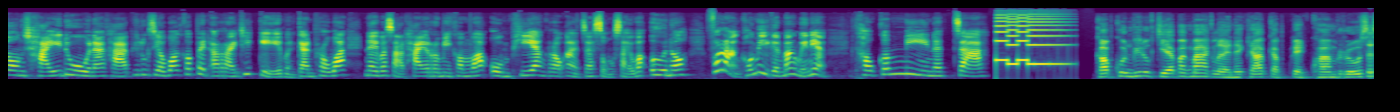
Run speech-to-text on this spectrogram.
ลองใช้ดูนะคะ พี่ลูกเจียว่าก็เป็นอะไรที่เก๋เหมือนกันเพราะว่าในภาษาไทยเรามีคำว่าโอมเพียง เราอาจจะสงสัยว่าเออเนาะฝรั่งเขามีกันบ้างไหมเนี่ยเขาก็มีนะจ๊ะ ขอบคุณพี่ลูกเจี๊ยบมากๆเลยนะครับ กับเกร็ดความรู้ส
